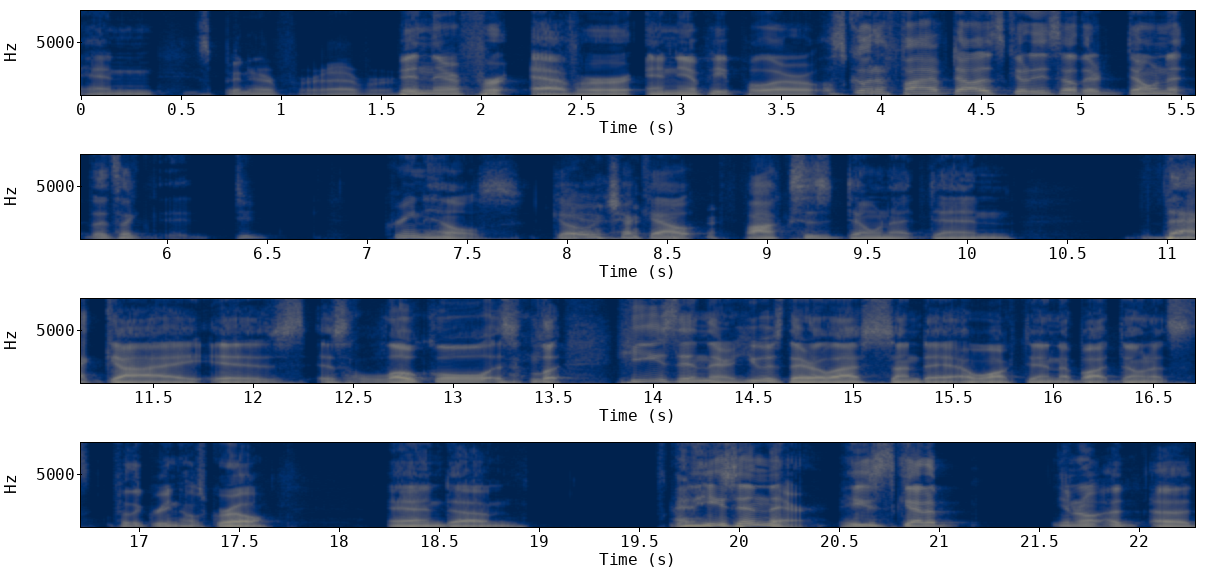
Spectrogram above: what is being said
And He's been here forever. been there forever. And you know, people are let's go to five dollars. Let's go to these other donut. That's like, dude, Green Hills. Go Yeah. check out Fox's Donut Den. That guy is is local. Is lo- he's in there. He was there last Sunday. I walked in. I bought donuts for the Green Hills Grill, and um, and he's in there. He's got a you know a, a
